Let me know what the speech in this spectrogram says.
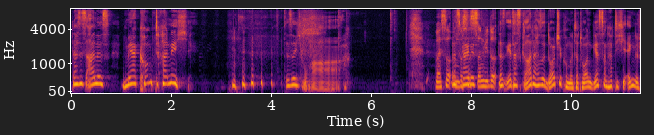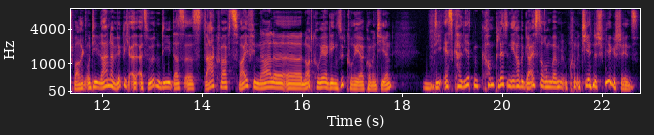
Das ist alles. Mehr kommt da nicht. das ist ich, wow. Weißt du, das und das ist, ist dann wieder. Das, ja, das gerade also deutsche Kommentatoren, gestern hatte ich die englischsprachigen und die waren da wirklich, als würden die das äh, StarCraft 2 Finale äh, Nordkorea gegen Südkorea kommentieren. Die eskalierten komplett in ihrer Begeisterung beim Kommentieren des Spielgeschehens.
